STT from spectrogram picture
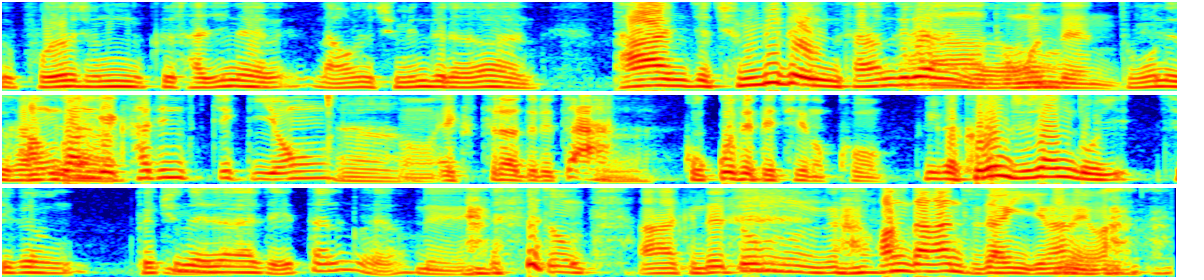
그 보여준 그 사진에 나오는 주민들은 다 이제 준비된 사람들이라는 아, 거예요. 동원된 동원된 사람들. 관광객 사진 찍기용 예. 어, 엑스트라들을 쫙 예. 곳곳에 배치해 놓고. 그러니까 그런 주장도 이- 지금 음. 백주 내전에서 있다는 거예요. 네. 좀 아 근데 좀 황당한 주장이긴 하네요. 음.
